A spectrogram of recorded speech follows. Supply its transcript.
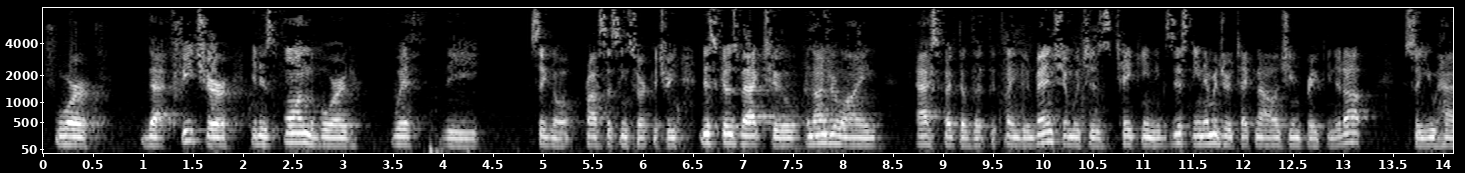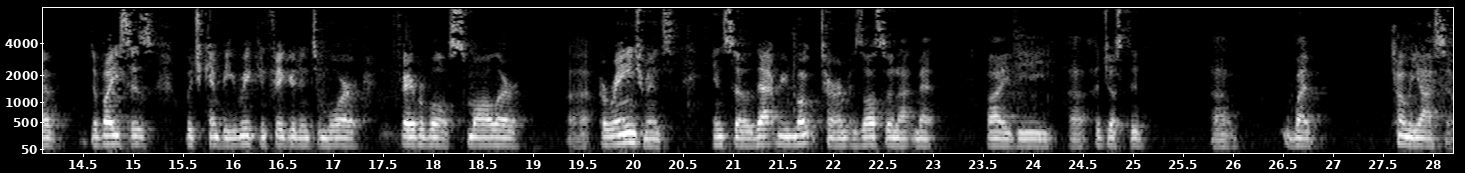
for that feature, it is on the board with the signal processing circuitry. This goes back to an underlying aspect of the claimed invention, which is taking existing imager technology and breaking it up. So you have devices which can be reconfigured into more favorable, smaller uh, arrangements. And so that remote term is also not met by the uh, adjusted, um, by Tomiyasu.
